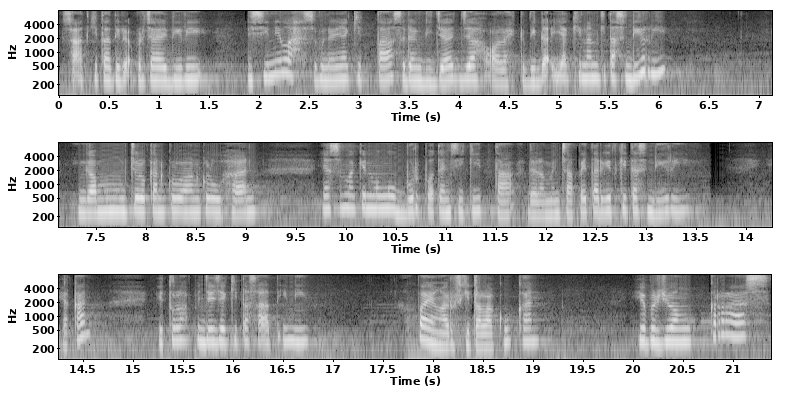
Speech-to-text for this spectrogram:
saat kita tidak percaya diri, di sinilah sebenarnya kita sedang dijajah oleh ketidakyakinan kita sendiri, hingga memunculkan keluhan-keluhan yang semakin mengubur potensi kita dalam mencapai target kita sendiri. Ya kan? Itulah penjajah kita saat ini. Apa yang harus kita lakukan? Ya berjuang keras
